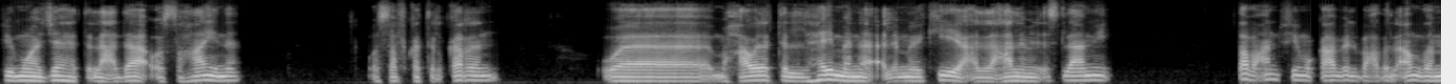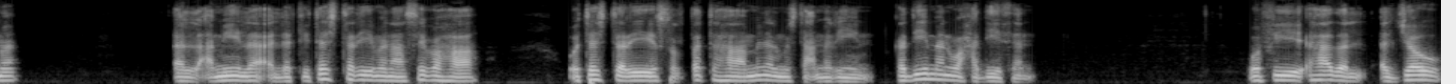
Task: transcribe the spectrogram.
في مواجهة الأعداء والصهاينة وصفقة القرن ومحاولة الهيمنة الأمريكية على العالم الإسلامي. طبعا في مقابل بعض الأنظمة العميلة التي تشتري مناصبها وتشتري سلطتها من المستعمرين قديما وحديثا. وفي هذا الجو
